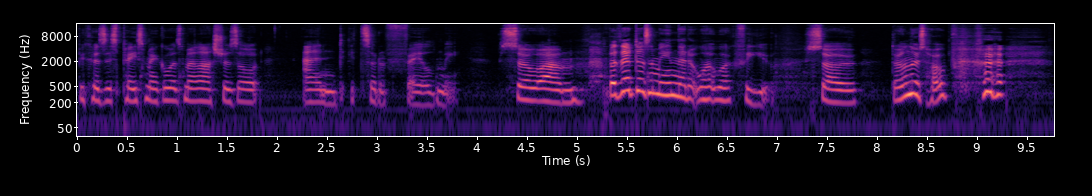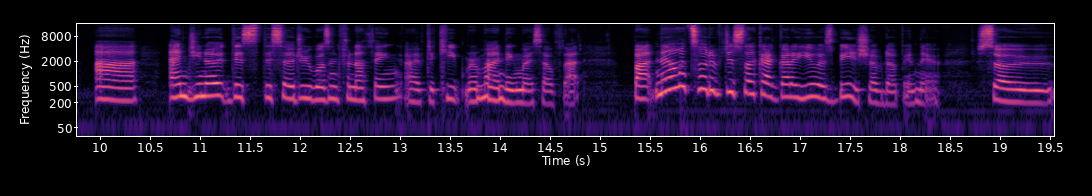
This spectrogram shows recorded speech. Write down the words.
because this pacemaker was my last resort and it sort of failed me. So, um, but that doesn't mean that it won't work for you. So don't lose hope. uh, and you know, this this surgery wasn't for nothing. I have to keep reminding myself that. But now it's sort of just like I got a USB shoved up in there. So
